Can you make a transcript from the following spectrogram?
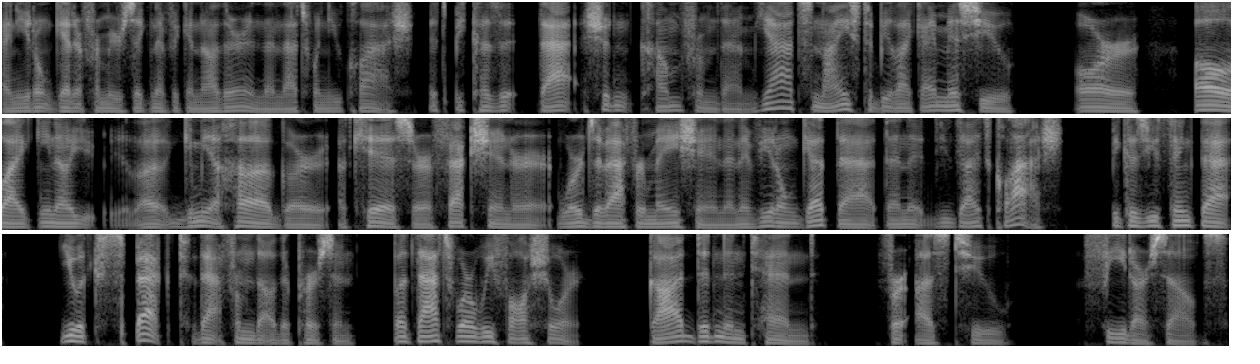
and you don't get it from your significant other and then that's when you clash. It's because it, that shouldn't come from them. Yeah it's nice to be like i miss you or oh like you know you, uh, give me a hug or a kiss or affection or words of affirmation. And if you don't get that then it, you guys clash because you think that you expect that from the other person. But that's where we fall short. God didn't intend for us to feed ourselves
